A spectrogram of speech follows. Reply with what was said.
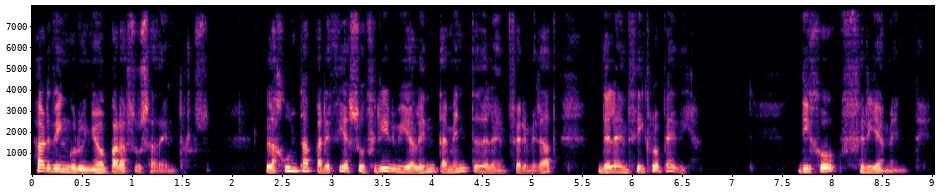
Harding gruñó para sus adentros. La Junta parecía sufrir violentamente de la enfermedad de la enciclopedia dijo fríamente.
